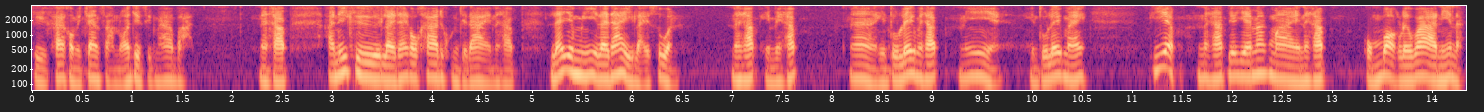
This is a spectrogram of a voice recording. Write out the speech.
คือค่าคอมมิชชั่น375 บาทนะครับ อันนี้คือรายได้คร่าวๆที่คุณจะได้นะครับ และยังมีรายได้อีกหลายส่วนนะครับ เห็นไหมครับอ่าเห็นตัวเลขไหมครับ นี่เห็นตัวเลขไหมเพียบนะครับ เยอะแยะมากมายนะครับ ผมบอกเลยว่าอันนี้แหละ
